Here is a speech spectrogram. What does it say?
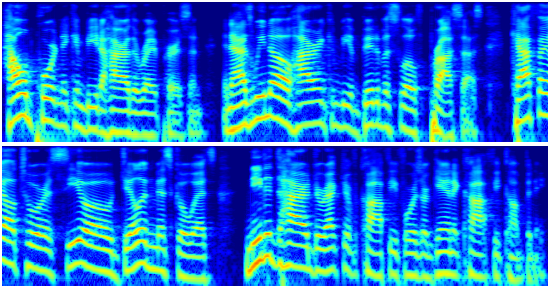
how important it can be to hire the right person. And as we know, hiring can be a bit of a slow process. Cafe Altura's CEO Dylan Miskowitz needed to hire a director of coffee for his organic coffee company,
